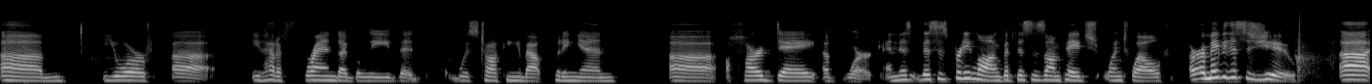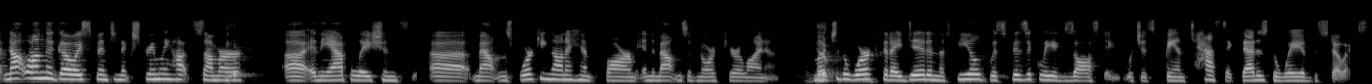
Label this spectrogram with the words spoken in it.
um, your uh, you had a friend, I believe, that was talking about putting in uh, a hard day of work, and this this is pretty long, but this is on page 112, or maybe this is you. Uh, not long ago, I spent an extremely hot summer uh, in the Appalachians uh, Mountains working on a hemp farm in the mountains of North Carolina. Yep. Much of the work that I did in the field was physically exhausting, which is fantastic. That is the way of the Stoics.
